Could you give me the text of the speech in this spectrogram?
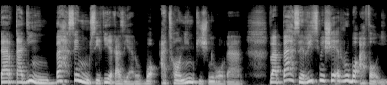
در قدیم بحث موسیقی قضیه رو با اتانین پیش می بردن و بحث ریتم شعر رو با افایل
